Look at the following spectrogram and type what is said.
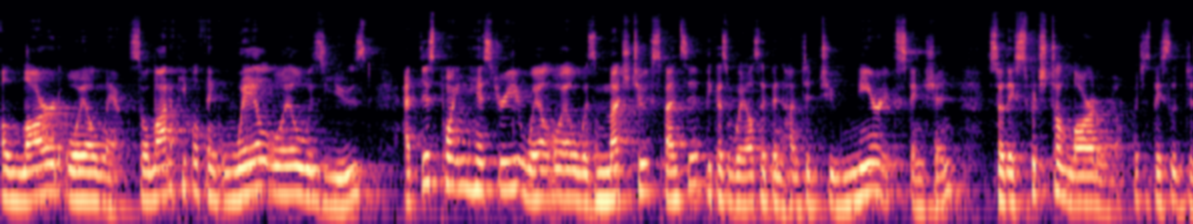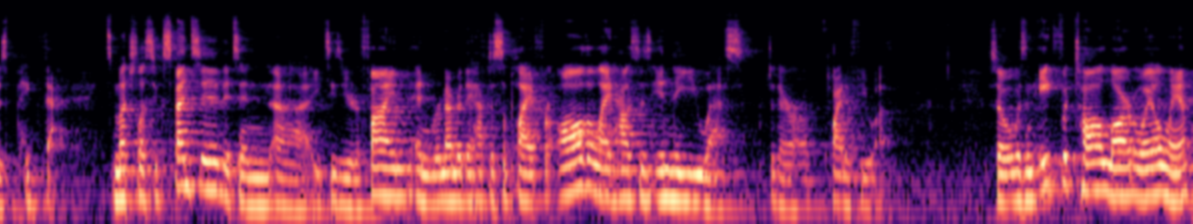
a lard oil lamp. So a lot of people think whale oil was used. At this point in history, whale oil was much too expensive because whales had been hunted to near extinction. So they switched to lard oil, which is basically just pig fat. It's much less expensive, it's, in, uh, it's easier to find, and remember they have to supply it for all the lighthouses in the US, which there are quite a few of. So it was an eight foot tall lard oil lamp.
